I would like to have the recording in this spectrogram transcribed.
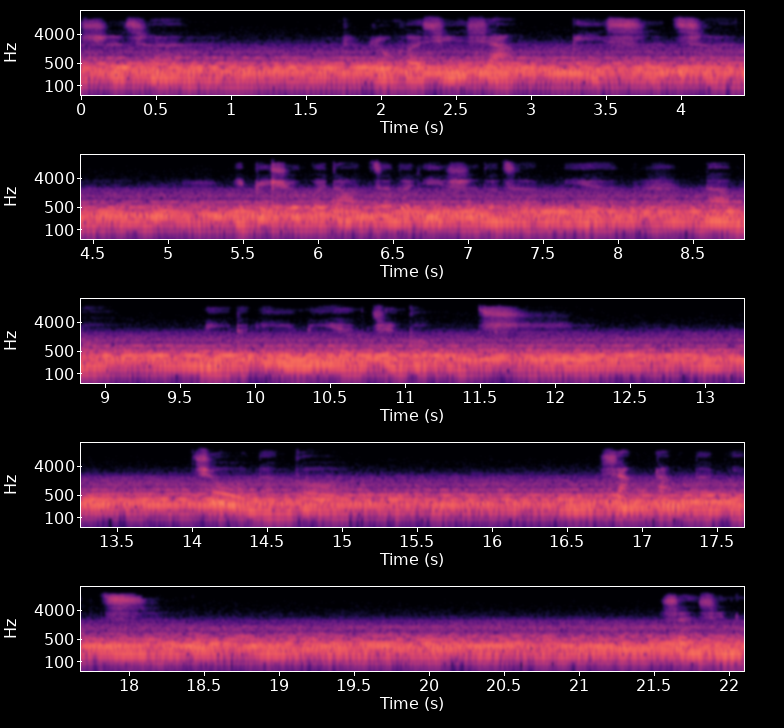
事成？如何心想必事成？你必须回到这个意识的层面，那么你的意念建构物质，就能够相当心灵、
